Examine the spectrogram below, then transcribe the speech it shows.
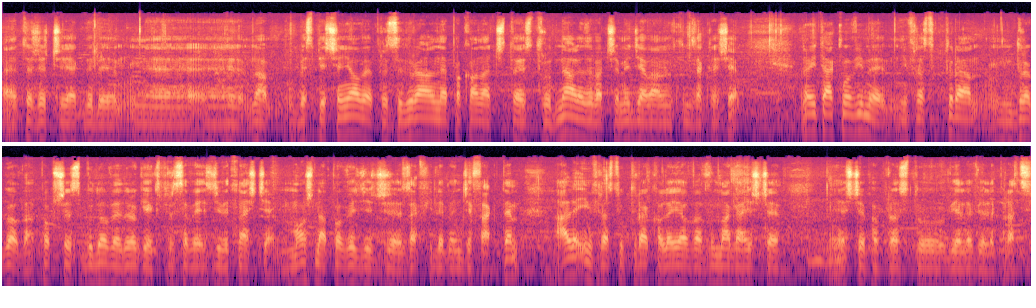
e, te rzeczy jak gdyby e, no, ubezpieczeniowe, proceduralne pokonać. To jest trudne, ale zobaczymy, działamy w tym zakresie. No i tak mówimy, infrastruktura drogowa poprzez budowę drogi ekspresowej S19 można powiedzieć, że za chwilę będzie faktem, ale infrastruktura kolejowa wymaga jeszcze, jeszcze po prostu wiele, wiele pracy.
